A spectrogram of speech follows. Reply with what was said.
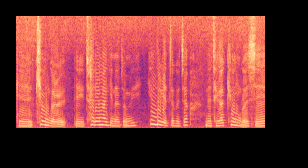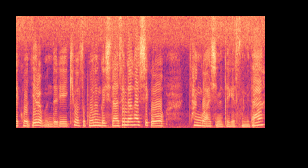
이렇게 키운 걸 촬영하기는 좀 힘들겠죠, 그죠? 근데 제가 키운 것이 곧 여러분들이 키워서 보는 것이라 생각하시고 참고하시면 되겠습니다.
